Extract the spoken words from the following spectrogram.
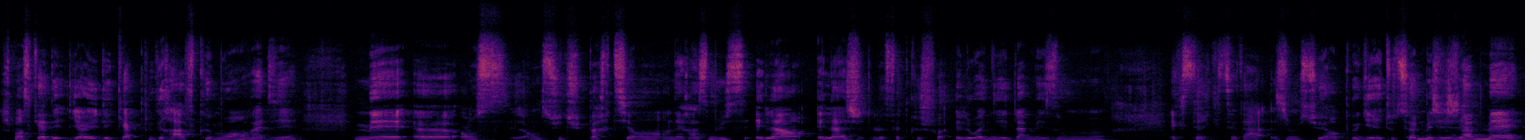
je pense qu'il y, a des- il y a eu des cas plus graves que moi, on va dire. Mais euh, en- ensuite, je suis partie en, en Erasmus. Et là, et là, le fait que je sois éloignée de la maison, etc., etc., je me suis un peu guérie toute seule. Mais j'ai jamais...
